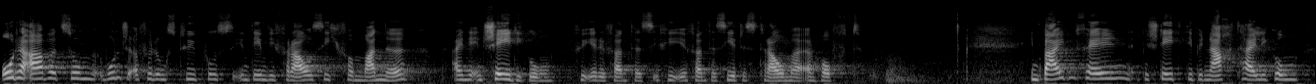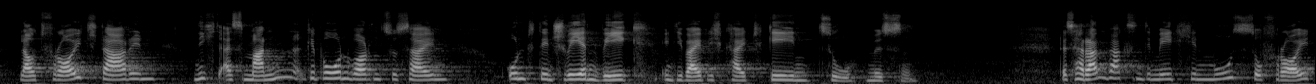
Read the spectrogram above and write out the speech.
Oder aber zum Wunscherfüllungstypus, in dem die Frau sich vom Manne eine Entschädigung für, Fantasie, für ihr fantasiertes Trauma erhofft. In beiden Fällen besteht die Benachteiligung laut Freud darin, nicht als Mann geboren worden zu sein und den schweren Weg in die Weiblichkeit gehen zu müssen. Das heranwachsende Mädchen muss, so Freud,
